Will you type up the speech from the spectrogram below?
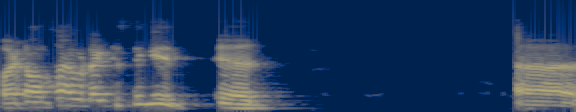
but also I would like to say that uh, uh,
